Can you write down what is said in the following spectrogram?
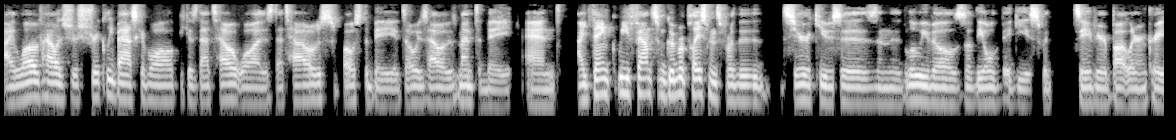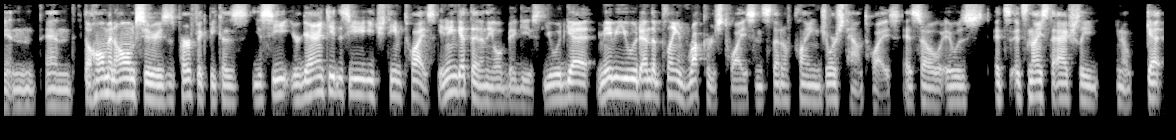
I love how it's just strictly basketball because that's how it was. That's how it was supposed to be. It's always how it was meant to be. And I think we found some good replacements for the Syracuses and the Louisvilles of the old Big East with Xavier Butler and Creighton. And the home and home series is perfect because you see, you're guaranteed to see each team twice. You didn't get that in the old Big East. You would get, maybe you would end up playing Rutgers twice instead of playing Georgetown twice. And so it was, it's, it's nice to actually, you know, get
